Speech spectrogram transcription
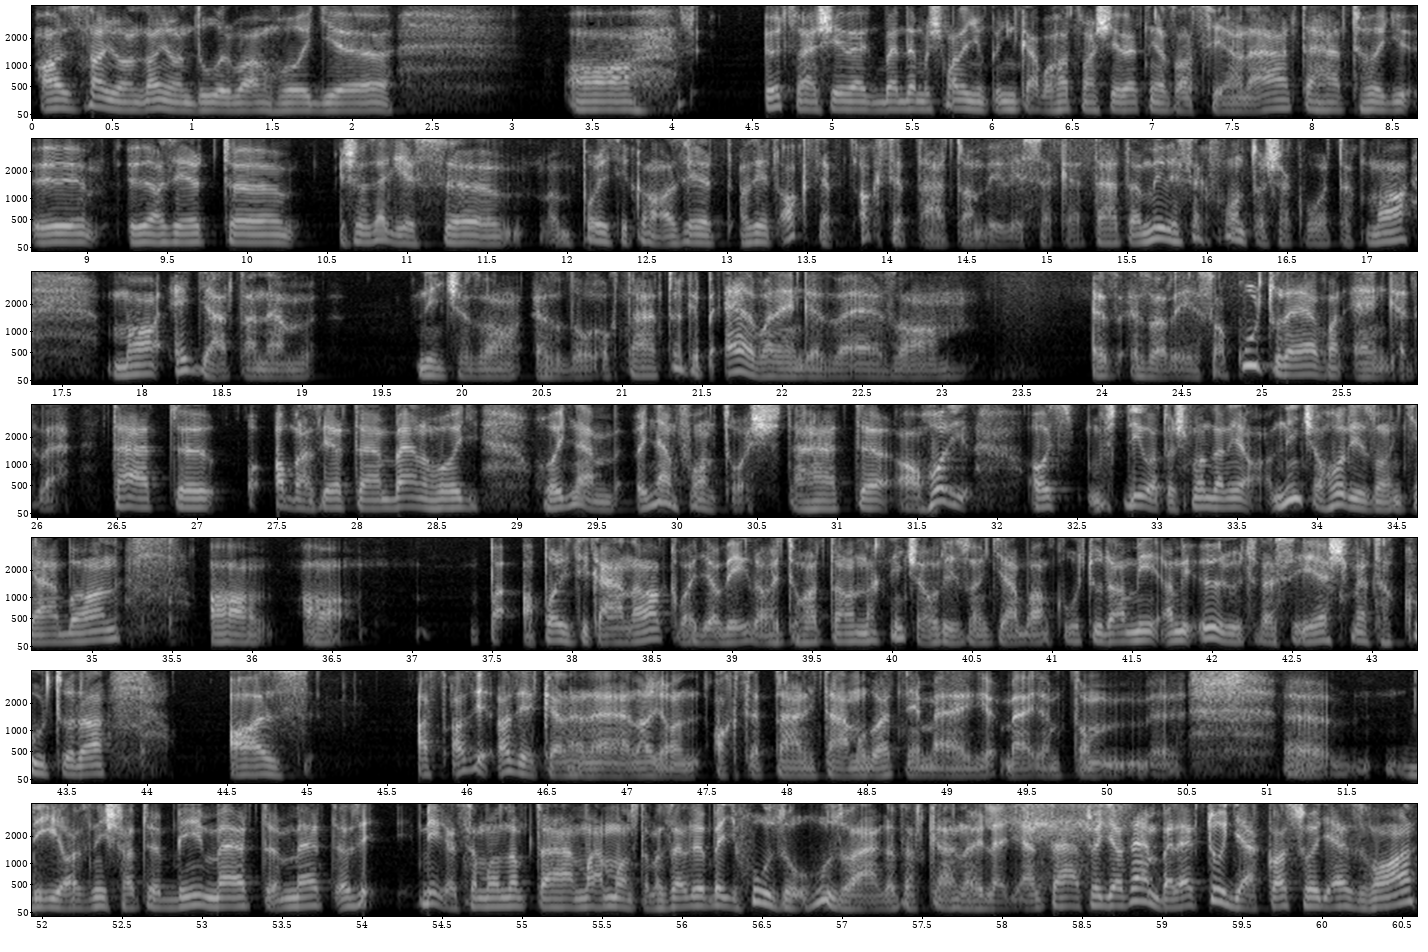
az nagyon-nagyon durva, hogy a 50-es években, de most maradjunk inkább a 60-as éveknél az acélnál, tehát hogy ő, ő azért és az egész politika azért, azért akcept, akceptálta a művészeket. Tehát a művészek fontosak voltak. Ma, ma egyáltalán nem nincs ez a, ez a dolog. Tehát tulajdonképpen el van engedve ez a, ez, ez a rész. A kultúra el van engedve. Tehát abban az értelemben, hogy, hogy, nem, hogy nem fontos. Tehát a, hori, ahogy most divatos mondani, nincs a horizontjában a, a a politikának, vagy a végrehajtó hatalomnak nincs a horizontjában a kultúra, ami, ami őrült veszélyes, mert a kultúra az azt azért, azért kellene nagyon akceptálni, támogatni, meg, meg nem tudom, díjazni, stb., mert, mert az még egyszer mondom, talán már mondtam az előbb, egy húzó, húzó ágazat kellene, hogy legyen. Tehát, hogy az emberek tudják azt, hogy ez van,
